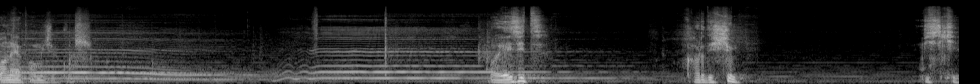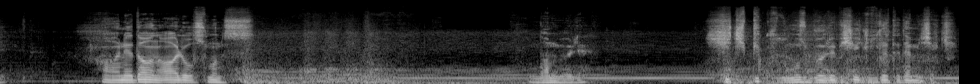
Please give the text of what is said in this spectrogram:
Bana yapamayacaklar. Bayezid. Kardeşim. Biz ki hanedan Ali Osman'ız. Bundan böyle hiçbir kulumuz böyle bir şey cüret edemeyecek.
